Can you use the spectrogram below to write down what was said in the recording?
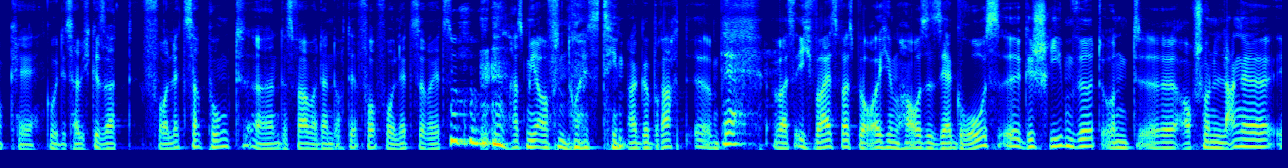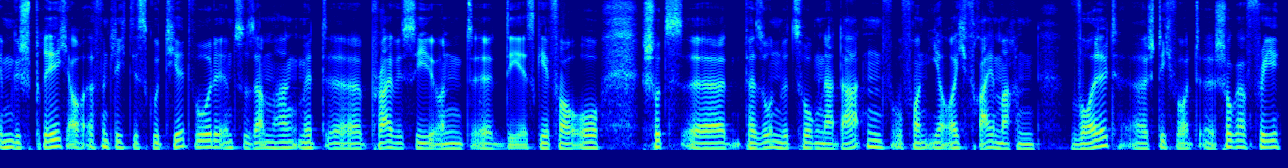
Okay, gut, jetzt habe ich gesagt, vorletzter Punkt. Äh, das war aber dann doch der vorvorletztere. Jetzt hast du mir auf ein neues Thema gebracht. Ähm, ja. Was ich weiß, was bei euch im Hause sehr groß äh, geschrieben wird und äh, auch schon lange im Gespräch auch öffentlich diskutiert wurde im Zusammenhang mit Privacy und DSGVO, Schutz personenbezogener Daten, wovon ihr euch frei machen wollt, äh, Stichwort äh, Sugar Free.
